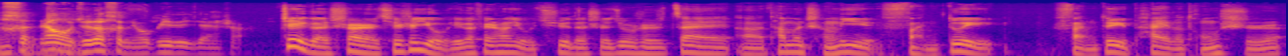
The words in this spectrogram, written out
很让我觉得很牛逼的一件事儿。这个事儿其实有一个非常有趣的是，就是在呃他们成立反对反对派的同时，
